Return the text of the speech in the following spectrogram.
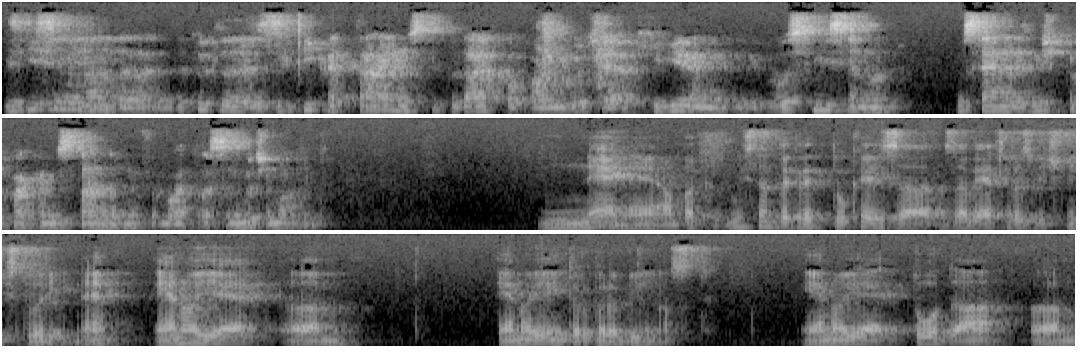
zdi se mi, no, da, da tudi z vidika trajnosti podatkov, pa mogoče arhiviranje, da bi bilo smiselno vseeno razmišljati o kakšnem standardnem formatu, ali se mogoče motim? Ne, ne, ampak mislim, da gre tukaj za, za več različnih stvari. Ne. Eno je, um, eno je interoperabilnost. Eno je to, da um,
